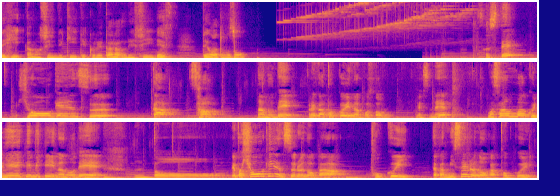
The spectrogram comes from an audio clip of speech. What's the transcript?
ぜひ楽しんで聞いてくれたら嬉しいです。ではどうぞ。そして表現数が3なのでこれが得意なことですね。まあ、3はクリエイティビティなので、うん、とやっぱ表現するのが得意だから見せるのが得意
